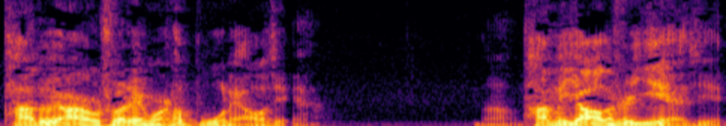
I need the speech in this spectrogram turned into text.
他对于二手车这块他不了解啊，他们要的是业绩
